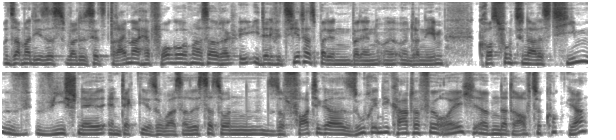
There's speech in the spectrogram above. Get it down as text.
Und sag mal, dieses, weil du es jetzt dreimal hervorgehoben hast oder identifiziert hast bei den, bei den Unternehmen, crossfunktionales Team, wie schnell entdeckt ihr sowas? Also ist das so ein sofortiger Suchindikator für euch, ähm, da drauf zu gucken, ja?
